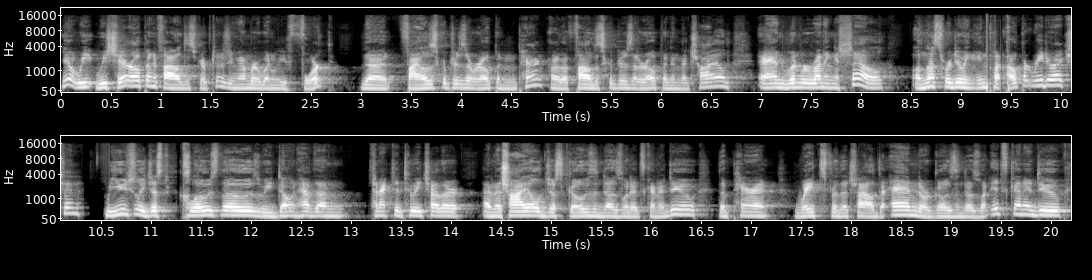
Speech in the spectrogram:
you know, we, we share open file descriptors. Remember when we fork the file descriptors that were open in the parent are the file descriptors that are open in the child. And when we're running a shell, unless we're doing input output redirection, we usually just close those. We don't have them connected to each other, and the child just goes and does what it's going to do. The parent waits for the child to end or goes and does what it's going to do,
